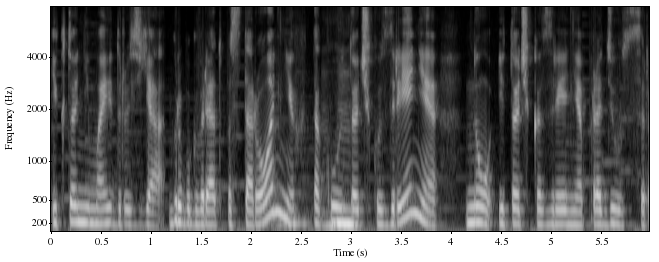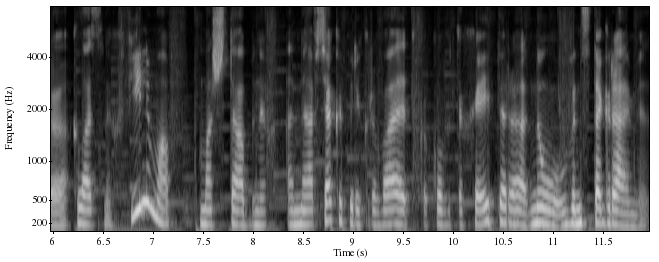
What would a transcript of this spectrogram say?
и кто не мои друзья, грубо говоря, от посторонних, такую Мгм. точку зрения, ну, и точка зрения продюсера классных фильмов масштабных, она всяко перекрывает какого-то хейтера, ну, в Инстаграме,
